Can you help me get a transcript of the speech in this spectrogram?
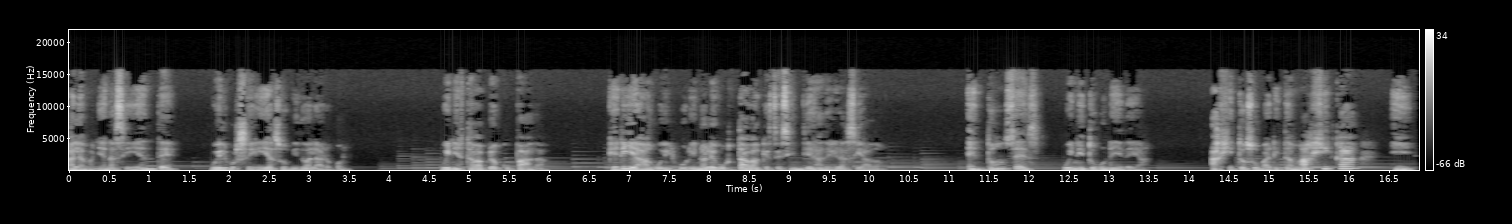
A la mañana siguiente, Wilbur seguía subido al árbol. Winnie estaba preocupada Quería a Wilbur y no le gustaba que se sintiera desgraciado. Entonces Winnie tuvo una idea. Agitó su varita mágica y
